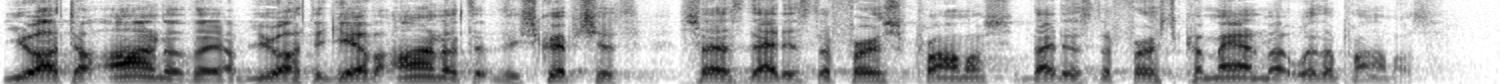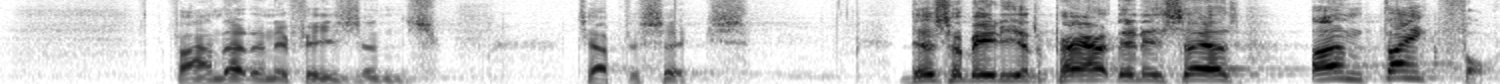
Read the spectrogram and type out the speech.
You are to honor them. You are to give honor to the scripture says that is the first promise, that is the first commandment with a promise. Find that in Ephesians chapter 6. Disobedient parent, then he says, unthankful.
